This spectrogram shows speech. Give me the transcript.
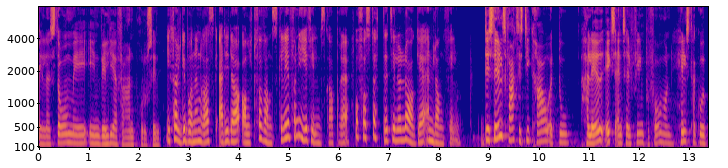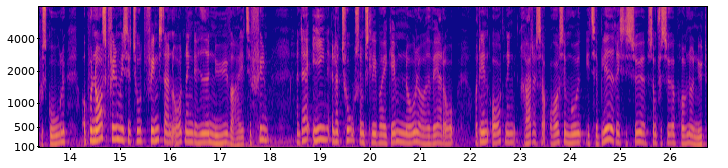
eller står med en veldig erfaren produsent. Ifølge Bonden Rask er det i dag altfor vanskelig for nye filmskapere å få støtte til å lage en langfilm. Det stilles faktisk de krav at du har lavet x antall film på forhånd, helst har gått på skole. Og på Norsk Filminstitutt finnes det en ordning der hedder Nye veier til film. Men det er en eller to som slipper igjennom nåløyet hvert år. Og den ordning retter seg også mot etablerede regissører som forsøger å prøve noe nytt.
